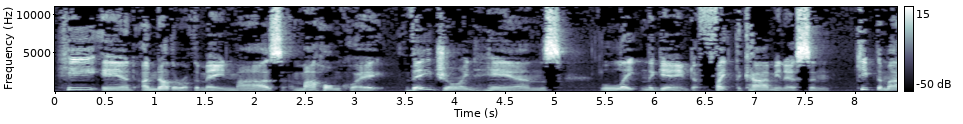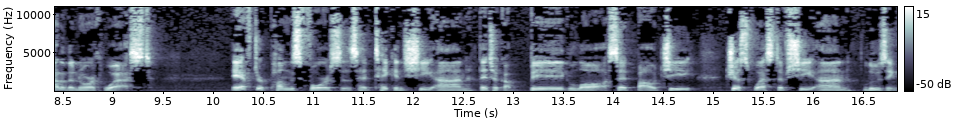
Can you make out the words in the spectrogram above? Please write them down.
He and another of the main Mas, Ma Hongkui, they joined hands late in the game to fight the communists and keep them out of the Northwest. After Peng's forces had taken Xi'an, they took a big loss at Baoji, just west of Xi'an, losing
